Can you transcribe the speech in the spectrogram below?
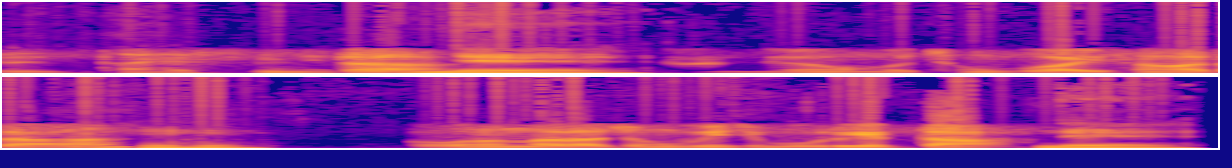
질타했습니다. 네. 그런 내용은 뭐 정부가 이상하다. 음흠. 어느 나라 정부인지 모르겠다. 네.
